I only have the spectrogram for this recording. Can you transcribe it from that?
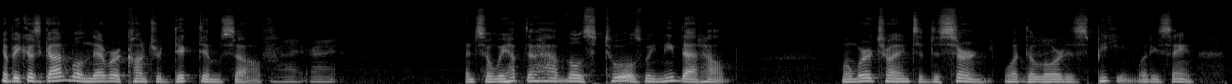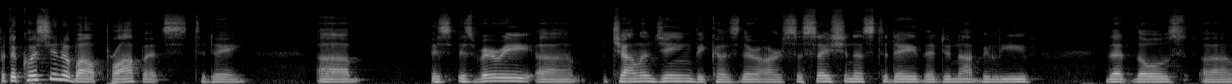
Yeah, because God will never contradict himself. Right. Right. And so we have to have those tools. We need that help when we're trying to discern what the Mhm. Lord is speaking, what He's saying. But the question about prophets today um, is is very uh, challenging because there are cessationists today that do not believe that those uh,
